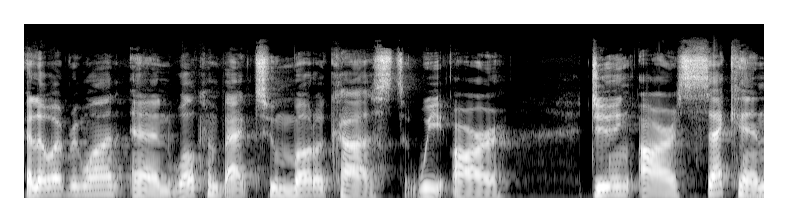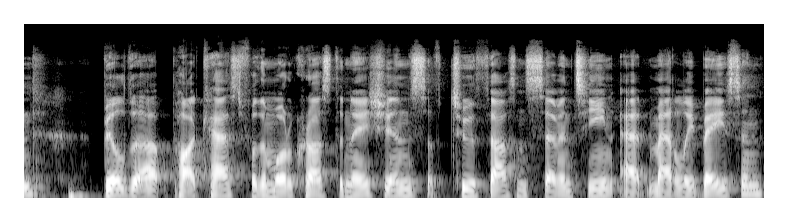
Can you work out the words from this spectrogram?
Hello, everyone, and welcome back to Motocast. We are doing our second build up podcast for the Motocross the Nations of 2017 at Matterley Basin.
